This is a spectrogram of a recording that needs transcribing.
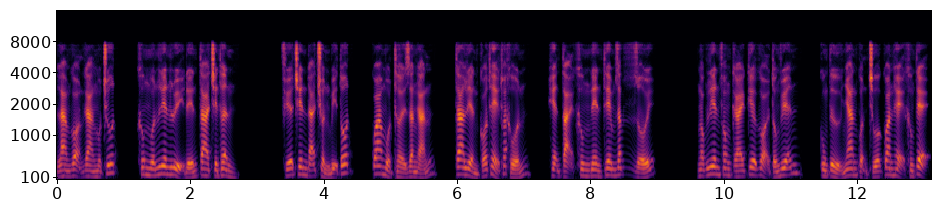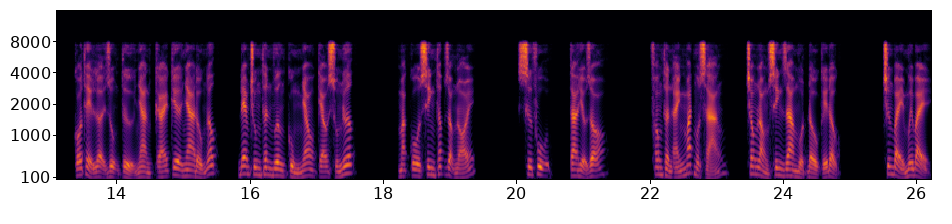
làm gọn gàng một chút, không muốn liên lụy đến ta trên thân. Phía trên đã chuẩn bị tốt, qua một thời gian ngắn, ta liền có thể thoát khốn, hiện tại không nên thêm rắc rối. Ngọc Liên Phong cái kia gọi Tống Viễn, cùng tử nhan quận chúa quan hệ không tệ, có thể lợi dụng tử nhan cái kia nha đầu nốc, đem trung thân vương cùng nhau kéo xuống nước. Mạc cô sinh thấp giọng nói. Sư phụ, ta hiểu rõ. Phong thần ánh mắt một sáng, trong lòng sinh ra một đầu kế độc. Chương 77,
